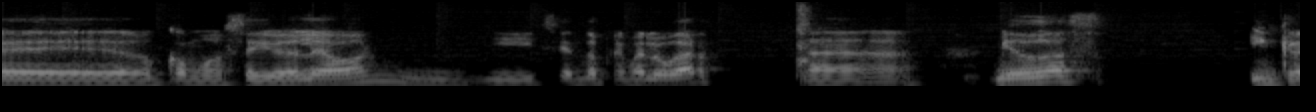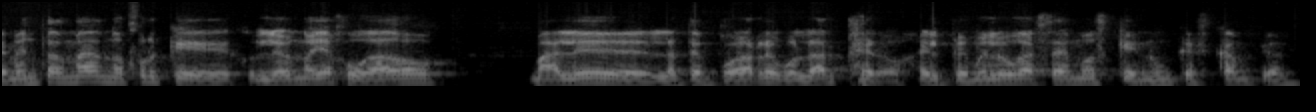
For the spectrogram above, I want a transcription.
pero como se dio el León y siendo primer lugar, uh, mis dudas incrementan más, no porque León no haya jugado mal eh, la temporada regular, pero el primer lugar sabemos que nunca es campeón.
